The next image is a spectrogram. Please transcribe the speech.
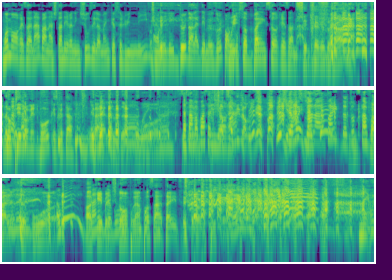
Moi, mon raisonnable en achetant des running shoes est le même que celui de Nive. On est les deux dans la démesure, puis on Oui. trouve ça bien ça raisonnable. C'est très raisonnable. Nos pieds doivent être beaux. Qu'est-ce que t'as? Oh. Ça s'en va pas à s'améliorant. Chanson, il en revient pas. J'ai Ouais, juste je mal à la tête de toute cette affaire-là. Palette de bois. Ah oui! OK, ben je comprends. Pas sa tête. Mais oui.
